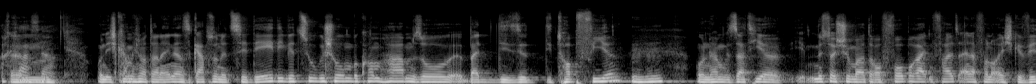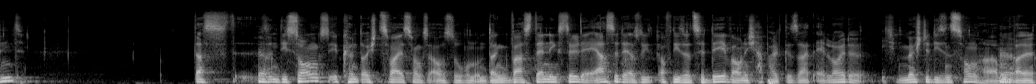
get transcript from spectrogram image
Ach krass, ähm, ja. Und ich kann mich noch daran erinnern, es gab so eine CD, die wir zugeschoben bekommen haben, so bei diese, die Top 4 mhm. und haben gesagt, hier, ihr müsst euch schon mal darauf vorbereiten, falls einer von euch gewinnt. Das ja. sind die Songs, ihr könnt euch zwei Songs aussuchen. Und dann war Standing Still der erste, der auf dieser CD war. Und ich habe halt gesagt, ey Leute, ich möchte diesen Song haben, ja. weil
